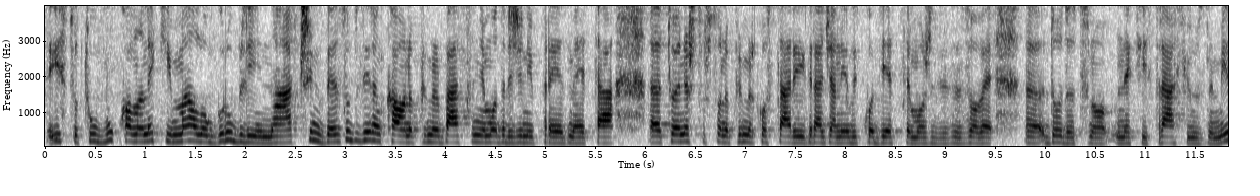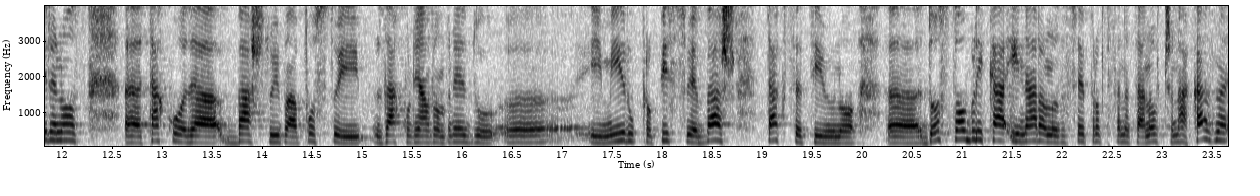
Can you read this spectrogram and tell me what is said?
isto tu buku, ali na neki malo grublji način, bez obzira kao, na primjer, bacanjem određenih predmeta. E, to je nešto što, na primjer, kod stariji građani ili kod djece može da izazove e, dodatno neki strah i uznemirenost. E, tako da baš tu ima, postoji zakon o javnom redu e, i miru, propisuje baš taksativno e, dosta oblika i naravno za sve propisana ta novčana kazna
